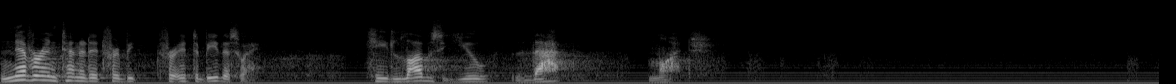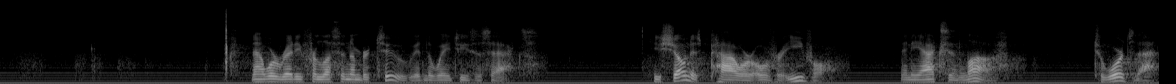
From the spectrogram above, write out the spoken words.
never intended it for, be, for it to be this way. He loves you that much. Now we're ready for lesson number two in the way Jesus acts. He's shown his power over evil, and he acts in love towards that.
